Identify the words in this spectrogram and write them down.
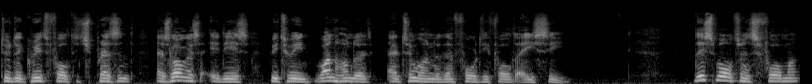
to the grid voltage present as long as it is between 100 and 240 volt AC. This small transformer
